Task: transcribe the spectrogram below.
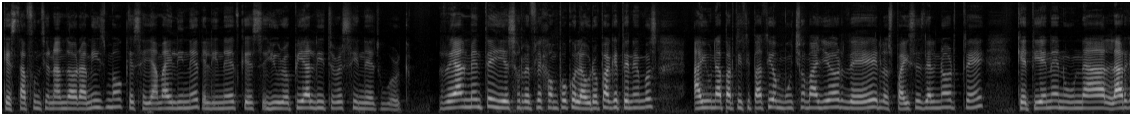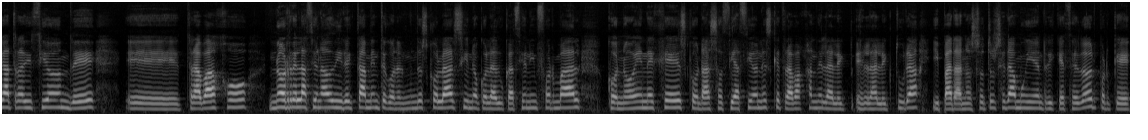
que está funcionando ahora mismo, que se llama el INET, el INET que es European Literacy Network. Realmente, y eso refleja un poco la Europa que tenemos, hay una participación mucho mayor de los países del norte que tienen una larga tradición de eh, trabajo no relacionado directamente con el mundo escolar, sino con la educación informal, con ONGs, con asociaciones que trabajan en la, lectura y para nosotros era muy enriquecedor porque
